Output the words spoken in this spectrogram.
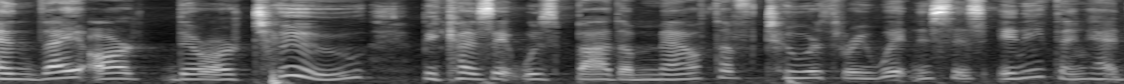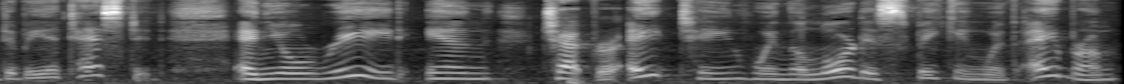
and they are there are two because it was by the mouth of two or three witnesses anything had to be attested. And you'll read in chapter 18 when the lord is speaking with abram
